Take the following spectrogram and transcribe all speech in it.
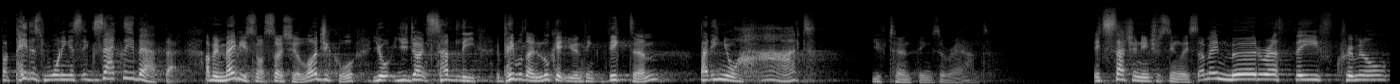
But Peter's warning us exactly about that. I mean, maybe it's not sociological. You're, you do not suddenly, people don't look at you and think victim, but in your heart, you've turned things around. It's such an interesting list. I mean, murderer, thief, criminal,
